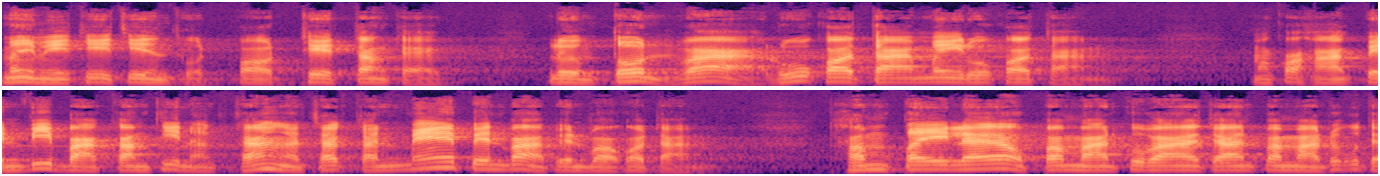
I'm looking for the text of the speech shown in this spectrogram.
ไม่มีที่ที่สุดพ่อเทศตั้งแต่เริ่มต้นว่ารู้ก็ตามไม่รู้ก็ตาม มันก็หากเป็นวิบากกรรมที่หนักทั้งจักกันแม้เป็นบ้าเป็นบอก็ตามทำไปแล้วประมาทครูบาอาจารย์ประมาทพระพุทธ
